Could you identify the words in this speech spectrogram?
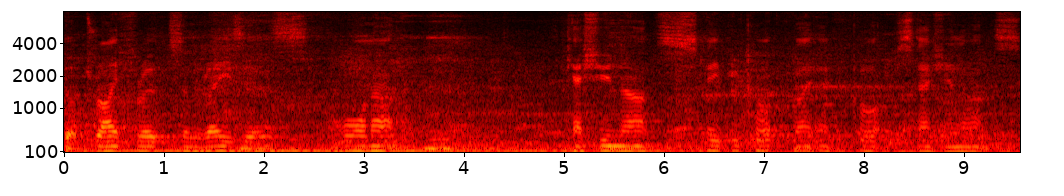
got dry fruits and raisins walnut cashew nuts, apricot, white apricot, pistachio nuts,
